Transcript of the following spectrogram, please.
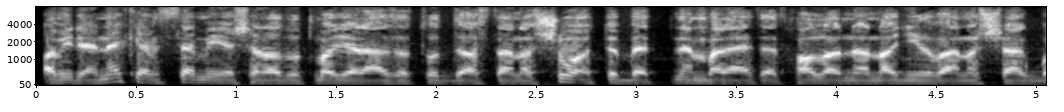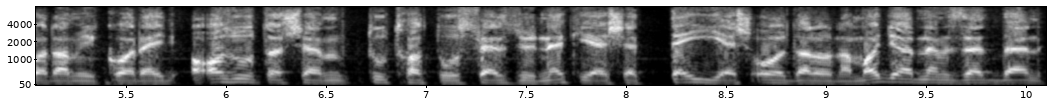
amire nekem személyesen adott magyarázatot, de aztán a soha többet nem lehetett hallani a nagy nyilvánosságban, amikor egy azóta sem tudható szerző neki esett teljes oldalon a Magyar Nemzetben,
